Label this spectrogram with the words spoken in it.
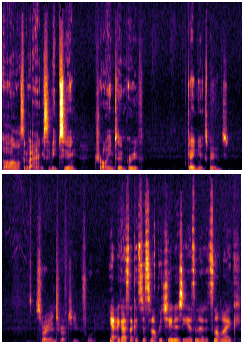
are sort of actively pursuing, trying to improve, gain new experience. Sorry, I interrupted you before. Yeah, I guess like it's just an opportunity, isn't it? It's not like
